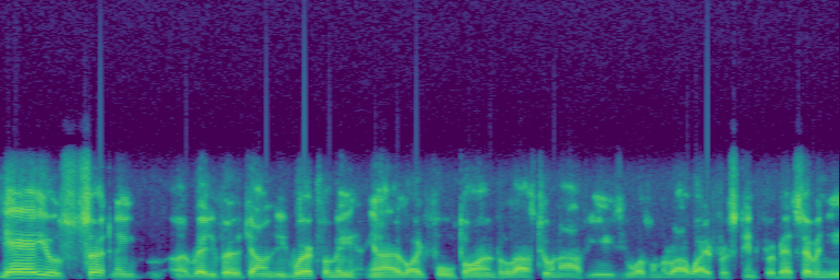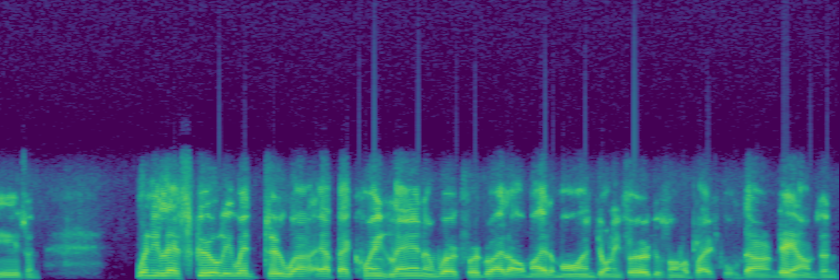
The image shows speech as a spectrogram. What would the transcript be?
Yeah, he was certainly uh, ready for a challenge. He'd worked for me, you know, like full time for the last two and a half years. He was on the railway for a stint for about seven years. And when he left school, he went to uh, outback Queensland and worked for a great old mate of mine, Johnny Fergus, on a place called Durham Downs. And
